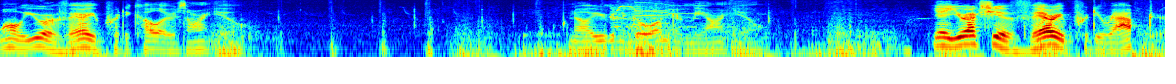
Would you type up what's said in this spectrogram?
Whoa, you are very pretty colors, aren't you? No, you're gonna go under me, aren't you? Yeah, you're actually a very pretty Raptor.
